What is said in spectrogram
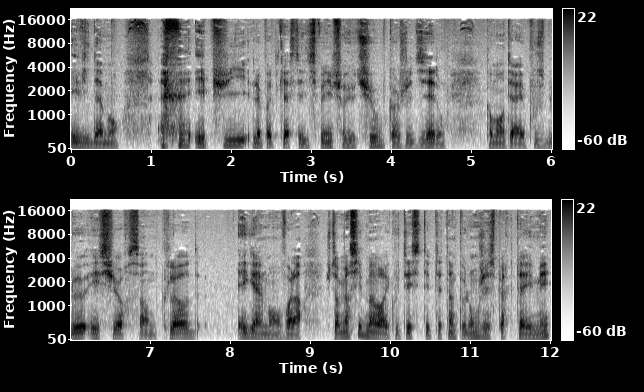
évidemment. et puis le podcast est disponible sur YouTube, comme je le disais, donc commentaire et pouce bleu, et sur SoundCloud également. Voilà. Je te remercie de m'avoir écouté. C'était peut-être un peu long, j'espère que tu as aimé.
